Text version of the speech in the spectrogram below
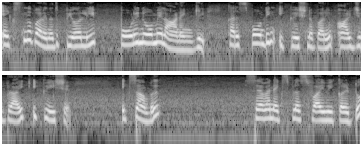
എക്സ് എന്ന് പറയുന്നത് പ്യുവർലി പോളിനോമിയൽ ആണെങ്കിൽ കറസ്പോണ്ടിങ് ഇക്വേഷനെ പറയും algebraic equation example seven x plus five equal to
